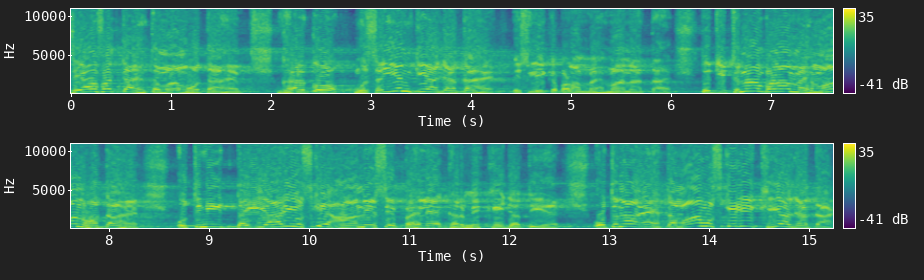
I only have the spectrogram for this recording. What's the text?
ضیافت کا اہتمام ہوتا ہے۔ گھر کو مزین کیا جاتا ہے۔ اس لیے کہ بڑا مہمان آتا ہے۔ تو جتنا بڑا مہمان ہوتا ہے، اتنی تیاری اس کے آنے سے پہلے گھر میں کی جاتی ہے۔ اتنا اہتمام اس کے لیے کیا جاتا ہے۔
